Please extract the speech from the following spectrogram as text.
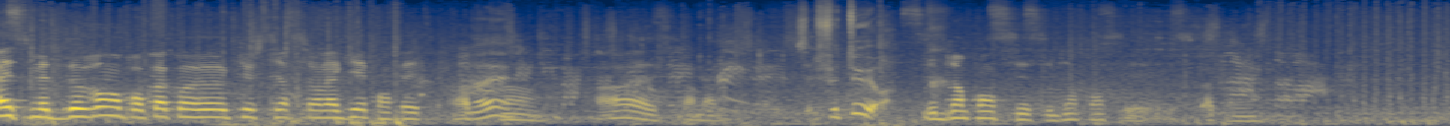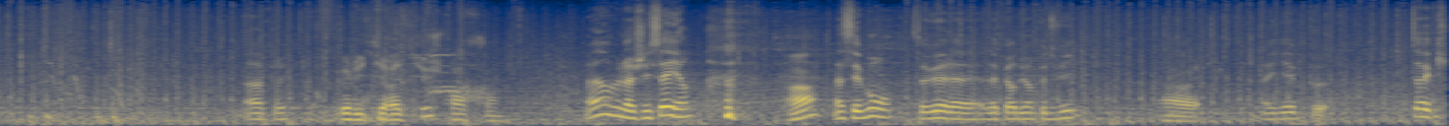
Ah, ils se mettent devant pour pas que, que je tire sur la guêpe en fait. Ah, Ouais. Ah ouais, c'est pas mal. C'est le futur. C'est bien pensé, c'est bien pensé. C'est pas comme... Ah, purée. Tu peux lui tirer dessus, je pense. Ah non, mais là j'essaye hein. Hein Ah, c'est bon. T'as vu, elle a, elle a perdu un peu de vie. Ah ouais. La guêpe. Tac.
